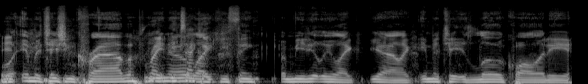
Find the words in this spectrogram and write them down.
Well, it- imitation crab, Right, You know, exactly. like you think immediately, like yeah, like imitate low quality.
